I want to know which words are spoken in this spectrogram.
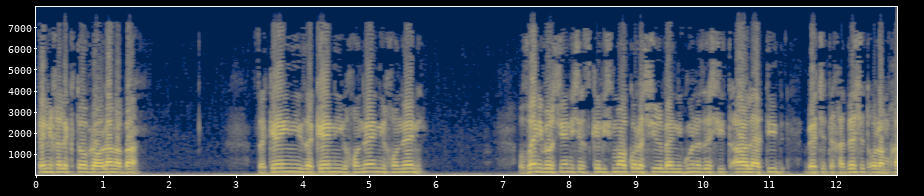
תן לי חלק טוב לעולם הבא. זכני, זכני, חונני, חונני. עוזרני והושיעני שאזכה לשמוע כל השיר והניגון הזה שיתאר לעתיד בעת שתחדש את עולמך.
